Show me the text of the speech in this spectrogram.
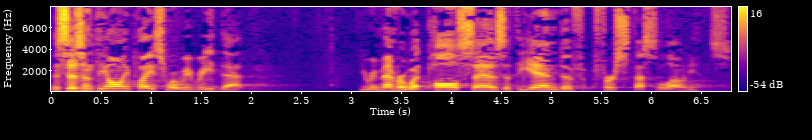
This isn't the only place where we read that. You remember what Paul says at the end of 1 Thessalonians.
